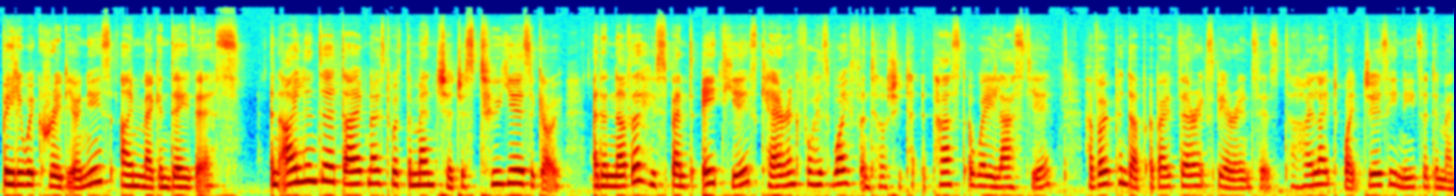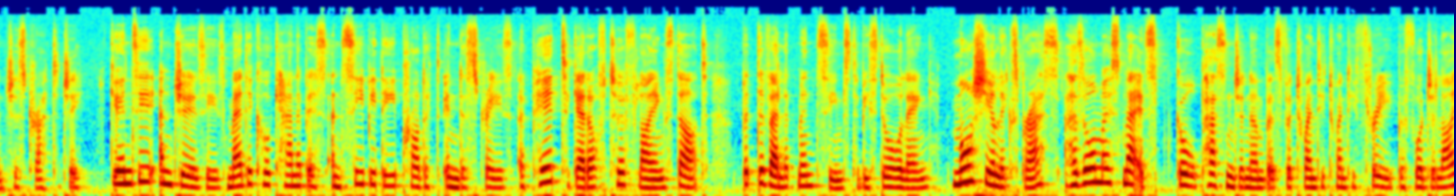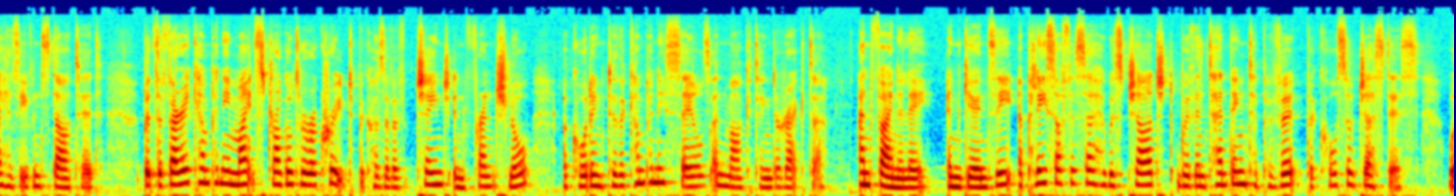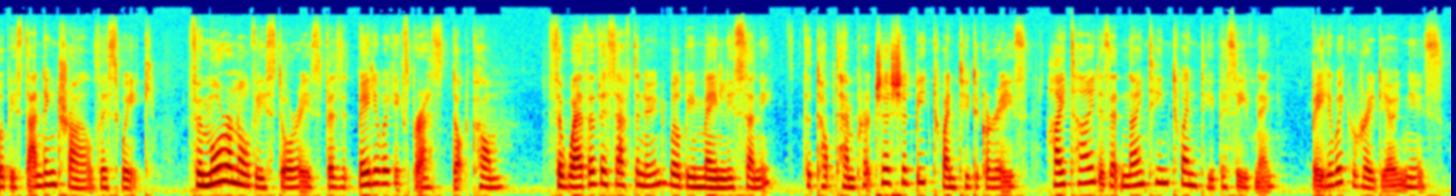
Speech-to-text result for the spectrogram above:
Bailiwick Radio News, I'm Megan Davis. An islander diagnosed with dementia just two years ago, and another who spent eight years caring for his wife until she t- passed away last year, have opened up about their experiences to highlight why Jersey needs a dementia strategy. Guernsey and Jersey's medical cannabis and CBD product industries appeared to get off to a flying start, but development seems to be stalling. Manche Iles Express has almost met its goal passenger numbers for 2023 before July has even started, but the ferry company might struggle to recruit because of a change in French law, according to the company's sales and marketing director. And finally, in Guernsey, a police officer who was charged with intending to pervert the course of justice will be standing trial this week. For more on all these stories, visit bailiwickexpress.com. The weather this afternoon will be mainly sunny, the top temperature should be 20 degrees. High tide is at 1920 this evening. Bailiwick Radio News.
